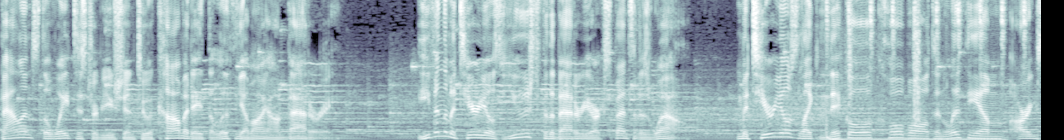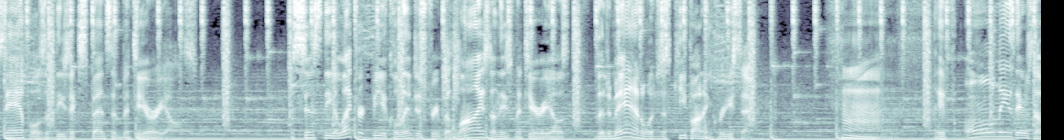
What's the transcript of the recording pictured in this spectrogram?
balance the weight distribution to accommodate the lithium ion battery. Even the materials used for the battery are expensive as well. Materials like nickel, cobalt, and lithium are examples of these expensive materials. Since the electric vehicle industry relies on these materials, the demand will just keep on increasing. Hmm, if only there's a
